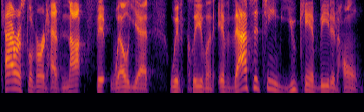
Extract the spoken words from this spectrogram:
Caris LeVert has not fit well yet with Cleveland. If that's a team you can't beat at home,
